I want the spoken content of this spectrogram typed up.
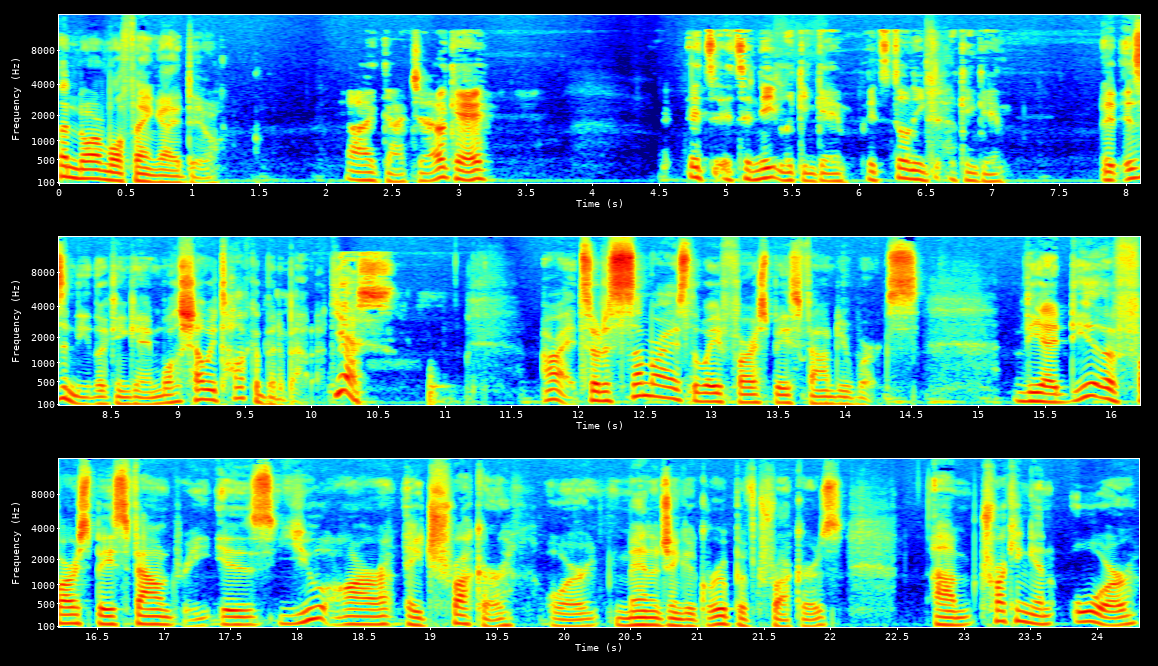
the normal thing I do. I gotcha. Okay. It's it's a neat looking game. It's still a neat looking game. It is a neat looking game. Well, shall we talk a bit about it? Yes. All right, so to summarize the way Far Space Foundry works, the idea of Far Space Foundry is you are a trucker or managing a group of truckers, um, trucking an ore,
